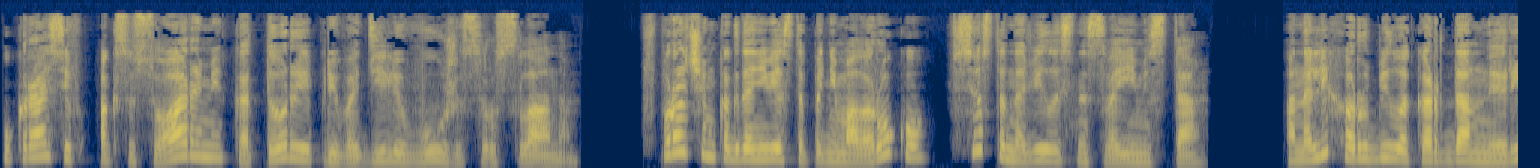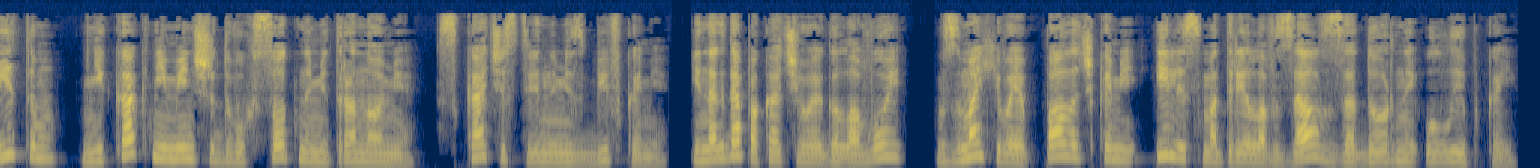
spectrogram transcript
украсив аксессуарами, которые приводили в ужас Руслана. Впрочем, когда невеста поднимала руку, все становилось на свои места. Она лихо рубила карданный ритм никак не меньше двухсот на метрономе, с качественными сбивками, иногда покачивая головой, взмахивая палочками или смотрела в зал с задорной улыбкой,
